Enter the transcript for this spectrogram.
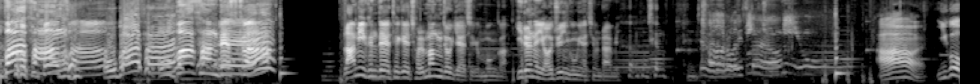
오바상 오바상. 오바상 데스까? 람이 근데 되게 절망적이야 지금 뭔가 이련의 여주인공이야 지금 람이 지금 지금 왜 저러고 있어요? 띵중이요. 아 이거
